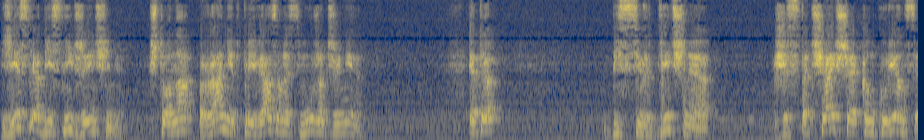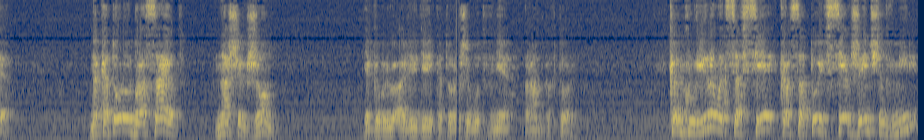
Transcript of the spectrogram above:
Если объяснить женщине, что она ранит привязанность мужа к жене, это бессердечная, жесточайшая конкуренция, на которую бросают наших жен. Я говорю о людей, которые живут вне рамках Торы. Конкурировать со всей красотой всех женщин в мире,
